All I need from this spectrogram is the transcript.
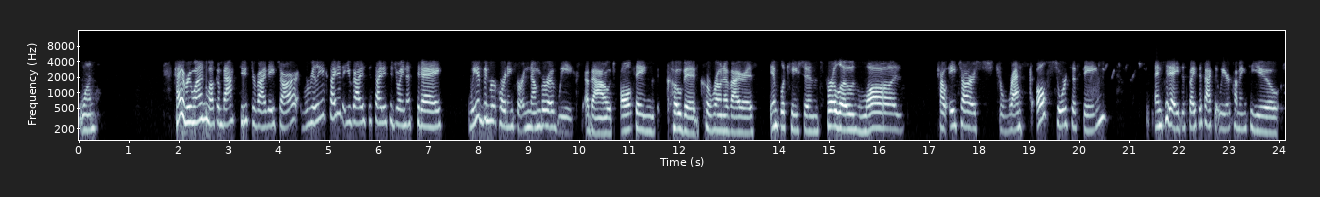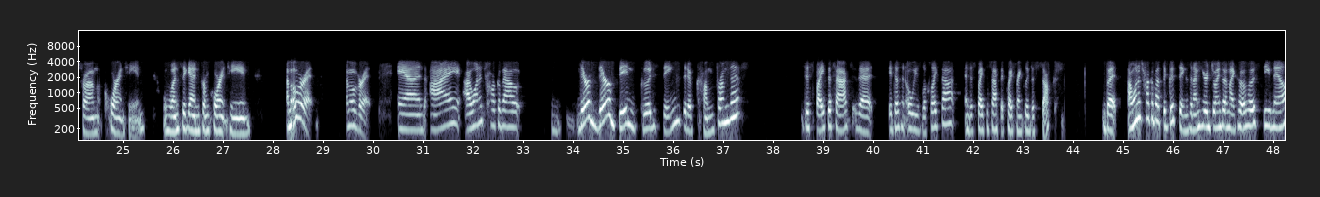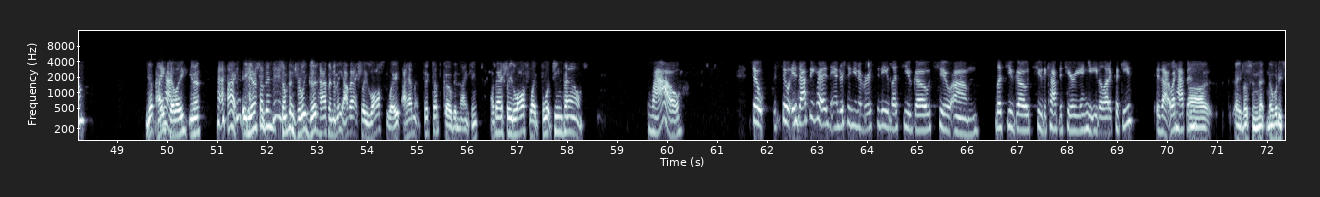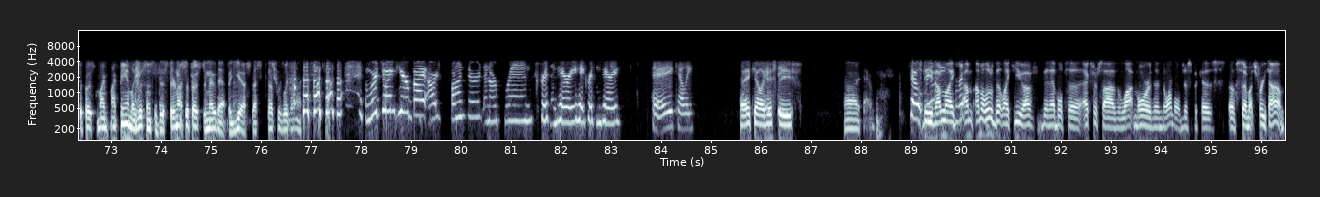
one. Hi, everyone. Welcome back to Survive HR. We're really excited that you guys decided to join us today. We have been recording for a number of weeks about all things COVID, coronavirus, implications, furloughs, laws, how HR is stressed, all sorts of things. And today, despite the fact that we are coming to you from quarantine, once again from quarantine, I'm over it. I'm over it. And I I want to talk about there there have been good things that have come from this, despite the fact that it doesn't always look like that, and despite the fact that quite frankly this sucks. But I want to talk about the good things, and I'm here joined by my co-host Steve Nail. Yep. Hi, hi, Kelly. You know, hi. You know something? Something's really good happened to me. I've actually lost weight. I haven't picked up COVID nineteen. I've actually lost like 14 pounds. Wow. So, so is that because Anderson University lets you go to um, lets you go to the cafeteria and you eat a lot of cookies? Is that what happened? Uh, hey, listen, nobody's supposed. My my family listens to this. They're not supposed to know that, but yes, that's that's really fine. and we're joined here by our sponsors and our friends, Chris and Perry. Hey, Chris and Perry. Hey, Kelly. Hey, Kelly. Hey, Steve. Hi. So Steve, really, I'm like I'm I'm a little bit like you. I've been able to exercise a lot more than normal just because of so much free time.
